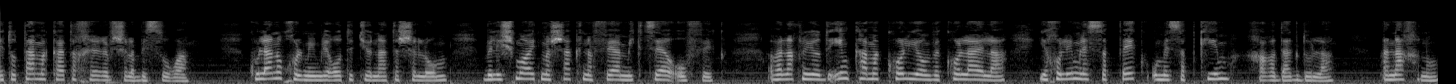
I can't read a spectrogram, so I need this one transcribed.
את אותה מכת החרב של הבשורה. כולנו חולמים לראות את יונת השלום ולשמוע את משק כנפיה מקצה האופק, אבל אנחנו יודעים כמה כל יום וכל לילה יכולים לספק ומספקים חרדה גדולה. אנחנו,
